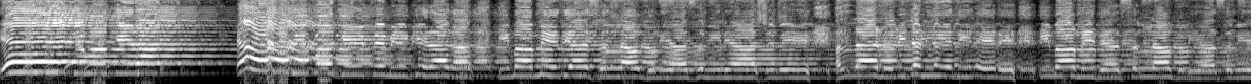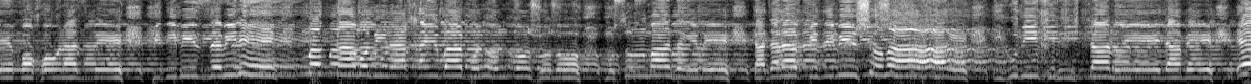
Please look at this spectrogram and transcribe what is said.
এ যুবকেরা, এ নবী মেহেদী সাল্লাম দুনিয়া জমিনে আসবে। আল্লাহ নবী জানিয়ে সাল্লাম দুনিয়া জমিনে কখন আসবে? পৃথিবীর জমিনে মক্কা, মদিনা, খাইবার পর্যন্ত মুসলমান থাকবে তাছাড়া পৃথিবীর সময় ইহুদি, খ্রিস্টান হয়ে যাবে। এ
